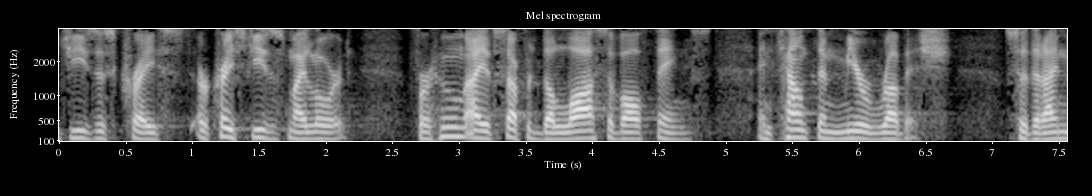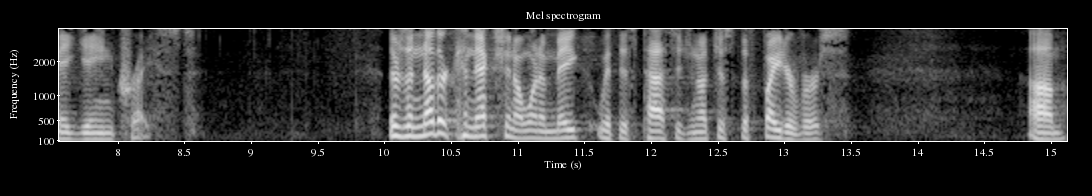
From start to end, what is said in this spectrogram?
Jesus Christ, or Christ Jesus my Lord, for whom I have suffered the loss of all things, and count them mere rubbish, so that I may gain Christ. There's another connection I want to make with this passage, not just the fighter verse. Um,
